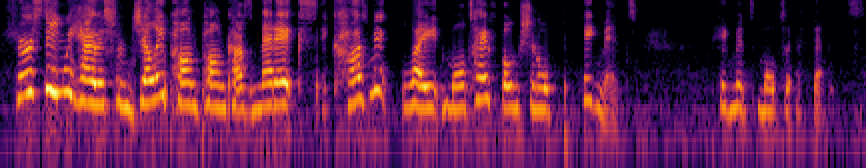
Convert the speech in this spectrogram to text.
First thing we have is from Jelly Pong Pong Cosmetics, a Cosmic Light Multifunctional Pigment. Pigments Multi-Effects.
